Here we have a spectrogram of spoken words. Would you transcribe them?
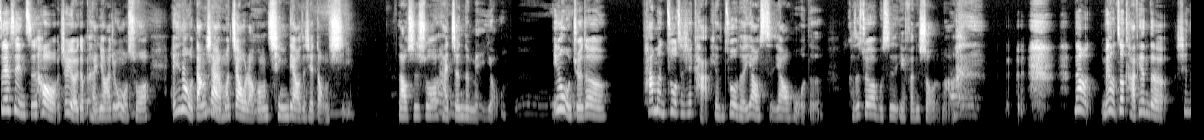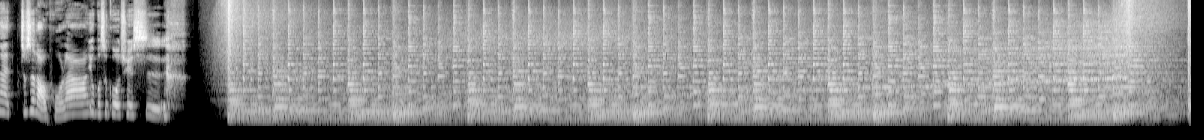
这件事情之后，就有一个朋友他就问我说：“诶，那我当下有没有叫我老公清掉这些东西？”老实说，还真的没有，因为我觉得他们做这些卡片做的要死要活的，可是最后不是也分手了吗？那没有做卡片的，现在就是老婆啦，又不是过去式。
